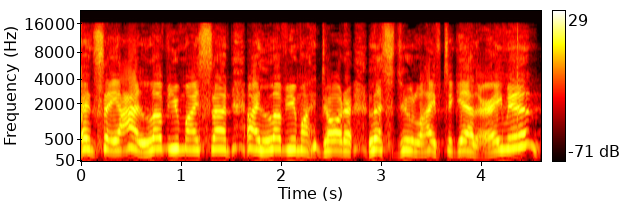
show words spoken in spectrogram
and say, I love you, my son. I love you, my daughter. Let's do life together. Amen.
